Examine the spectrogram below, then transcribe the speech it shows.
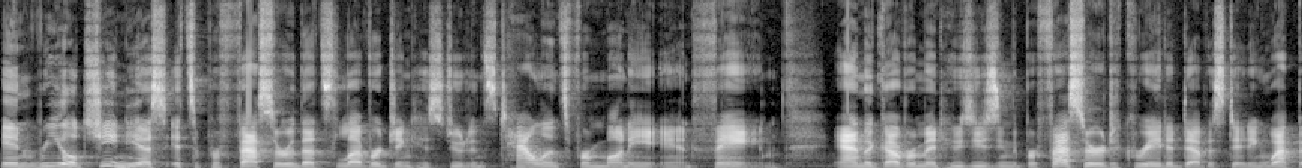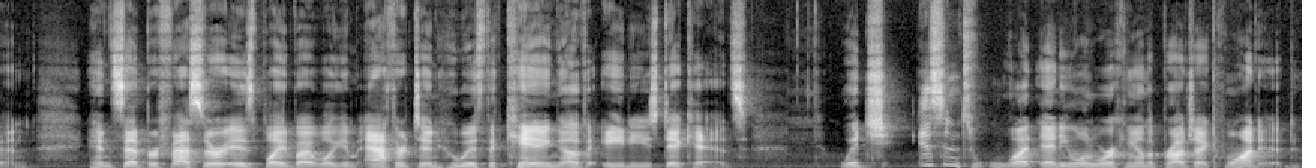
In Real Genius, it's a professor that's leveraging his students' talents for money and fame, and the government who's using the professor to create a devastating weapon. And said professor is played by William Atherton, who is the king of 80s dickheads. Which isn't what anyone working on the project wanted,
